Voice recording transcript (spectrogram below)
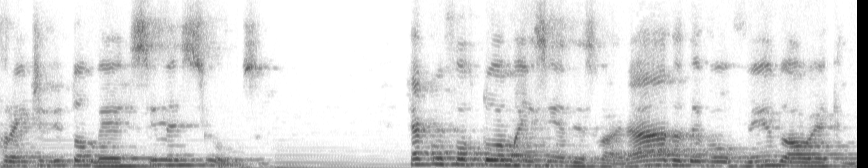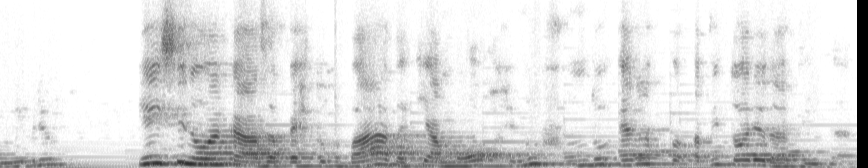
frente de Tomé, silencioso. Reconfortou a mãezinha desvairada, devolvendo ao equilíbrio, e ensinou a casa perturbada que a morte, no fundo, era a vitória da vida.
